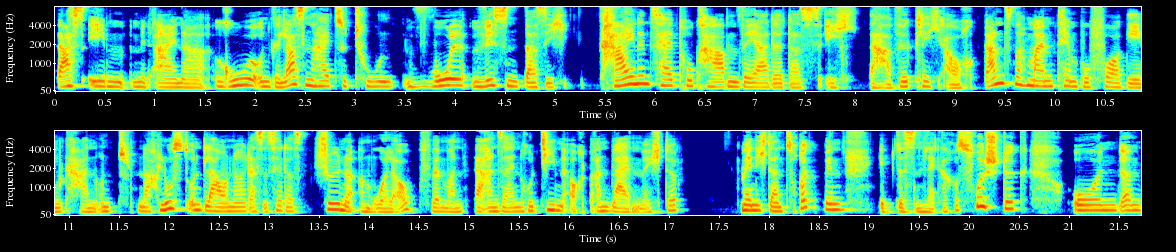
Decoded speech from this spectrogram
das eben mit einer Ruhe und Gelassenheit zu tun, wohl wissend, dass ich keinen Zeitdruck haben werde, dass ich da wirklich auch ganz nach meinem Tempo vorgehen kann und nach Lust und Laune. Das ist ja das Schöne am Urlaub, wenn man da an seinen Routinen auch dranbleiben möchte. Wenn ich dann zurück bin, gibt es ein leckeres Frühstück und ähm,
